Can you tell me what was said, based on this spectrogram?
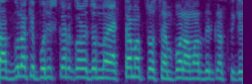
দাঁতগুলাকে পরিষ্কার করার জন্য একটা মাত্র স্যাম্পল আমাদের কাছ থেকে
